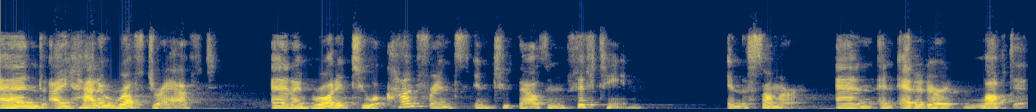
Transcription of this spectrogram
And I had a rough draft and I brought it to a conference in 2015 in the summer. And an editor loved it.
